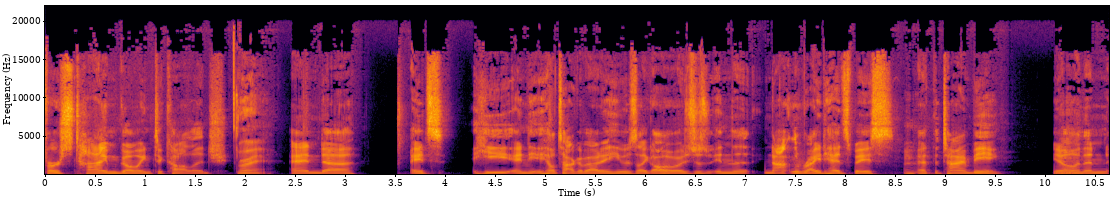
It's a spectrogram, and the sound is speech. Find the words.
first time going to college. Right. And uh, it's he and he'll talk about it. He was like, "Oh, I was just in the not in the right headspace Mhm. at the time being." You know, Mhm. and then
